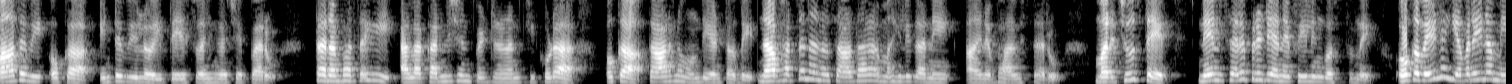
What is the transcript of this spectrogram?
మాధవి ఒక ఇంటర్వ్యూలో అయితే స్వయంగా చెప్పారు. తన భర్తకి అలా కండిషన్ పెట్టడానికి కూడా ఒక కారణం ఉంది అంటోంది. నా భర్త నన్ను సాధారణ మహిళగానే ఆయన భావిస్తారు. మరి చూస్తే నేను సెలబ్రిటీ అనే ఫీలింగ్ వస్తుంది. ఒకవేళ ఎవరైనా మీ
